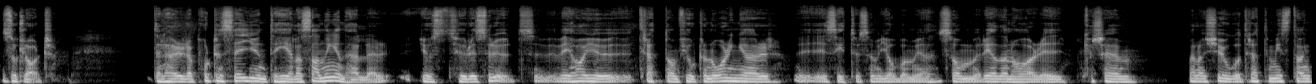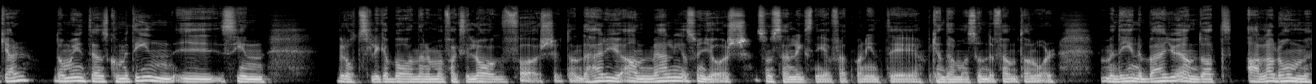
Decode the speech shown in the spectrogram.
såklart den här rapporten säger ju inte hela sanningen heller, just hur det ser ut. Vi har ju 13-14-åringar i City som vi jobbar med som redan har i kanske mellan 20 och 30 misstankar. De har ju inte ens kommit in i sin brottsliga banor när man faktiskt lagförs. Utan det här är ju anmälningar som görs som sen läggs ner för att man inte kan dömas under 15 år. Men det innebär ju ändå att alla de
